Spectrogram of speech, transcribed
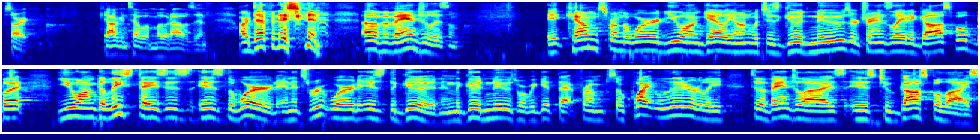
sorry, y'all can tell what mode I was in. Our definition of evangelism it comes from the word euangelion, which is good news or translated gospel, but euangelistes is, is the word, and its root word is the good, and the good news where we get that from. So, quite literally, to evangelize is to gospelize.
